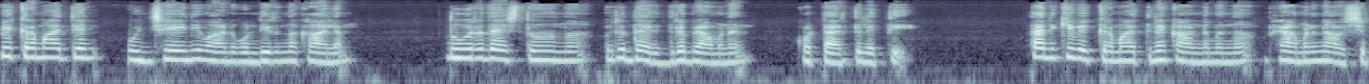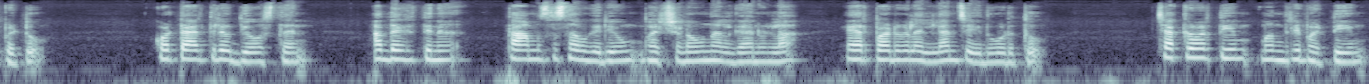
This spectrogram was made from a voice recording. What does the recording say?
വിക്രമാദിത്യൻ ഉജ്ജയിനി വാണുകൊണ്ടിരുന്ന കാലം ദൂരദേശത്തു നിന്ന് ഒരു ദരിദ്ര ബ്രാഹ്മണൻ കൊട്ടാരത്തിലെത്തി. തനിക്ക് വിക്രമാദിത്യനെ കാണണമെന്ന് ബ്രാഹ്മണൻ ആവശ്യപ്പെട്ടു. കൊട്ടാരത്തിലെ ഉദ്യോഗസ്ഥൻ അദ്ദേഹത്തിന് താമസ സൗകര്യവും ഭക്ഷണവും നൽകാനുള്ള ഏർപ്പാടുകളെല്ലാം ചെയ്തു കൊടുത്തു. ചക്രവർത്തിയും മന്ത്രി ഭട്ടിയും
